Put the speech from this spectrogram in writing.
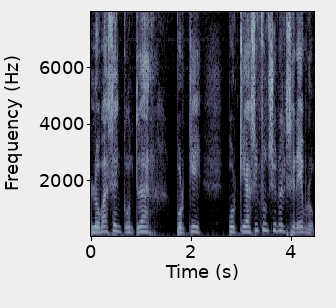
lo vas a encontrar. ¿Por qué? Porque así funciona el cerebro.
